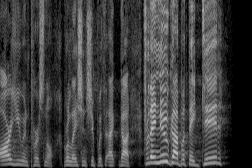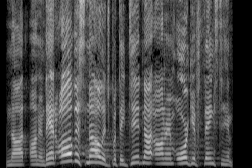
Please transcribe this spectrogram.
Are you in personal relationship with that God? For they knew God, but they did not honor him. They had all this knowledge, but they did not honor him or give thanks to him.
